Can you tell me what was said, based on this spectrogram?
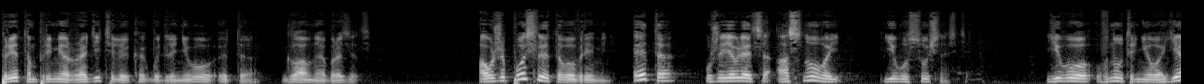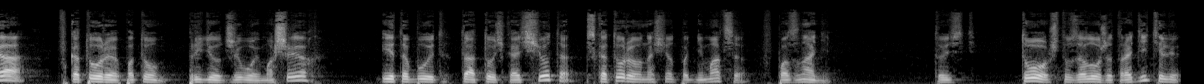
При этом пример родителей, как бы для него это главный образец. А уже после этого времени это уже является основой его сущности, его внутреннего «я», в которое потом придет живой Машех, и это будет та точка отсчета, с которой он начнет подниматься в познании. То есть, то, что заложат родители,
